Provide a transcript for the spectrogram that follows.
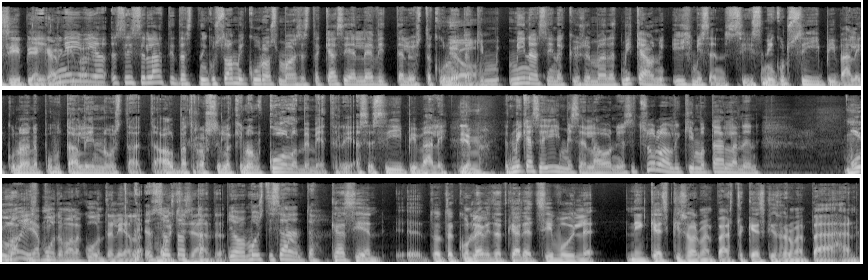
siipien Niin, kärkiväri. ja siis se lähti tästä niin kuin Sami Kurosmaisesta käsien levittelystä, kun Joo. jotenkin minä siinä kysymään, että mikä on ihmisen siis niin kuin siipiväli, kun aina puhutaan linnuista, että albatrossillakin on kolme metriä se siipiväli. Jep. Että mikä se ihmisellä on. Ja sitten sulla oli Kimmo tällainen Mulla Muisti- ja muutamalla kuuntelijalla se muistisääntö. Totta, joo, muistisääntö. Käsien, eh, tota, kun levität kädet sivuille, niin keskisormen päästä keskisormen päähän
